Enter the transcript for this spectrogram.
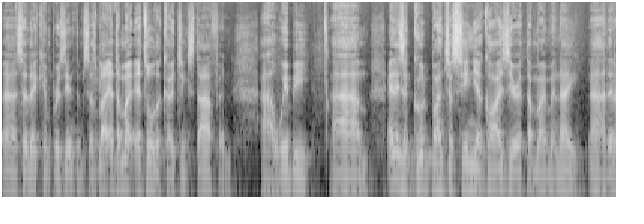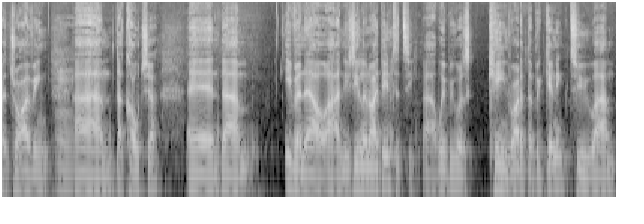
uh, so they can present themselves. But at the moment, it's all the coaching staff and uh, Webby, um, and there's a good bunch of senior guys here at the moment, eh, uh, that are driving mm. um, the culture and um, even our uh, New Zealand identity. Uh, Webby was keen right at the beginning to um,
